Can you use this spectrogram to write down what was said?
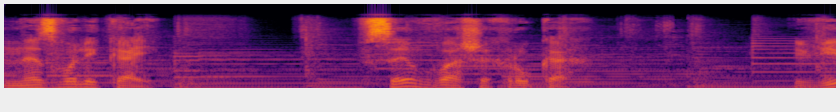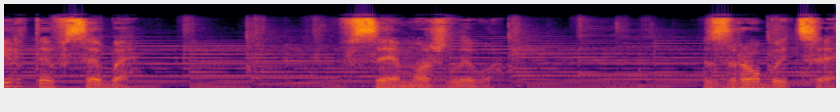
Не зволікай. Все в ваших руках. Вірте в себе. Все можливо. Зроби це.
